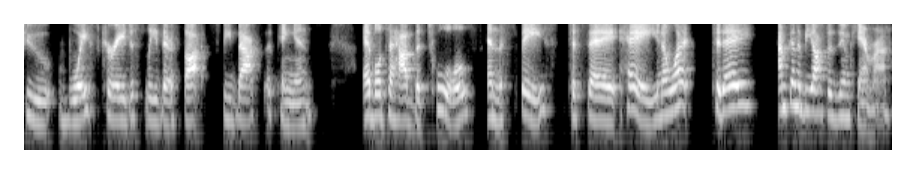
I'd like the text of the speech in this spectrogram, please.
to voice courageously their thoughts, feedbacks, opinions, able to have the tools and the space to say, hey, you know what? Today I'm going to be off a Zoom camera.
